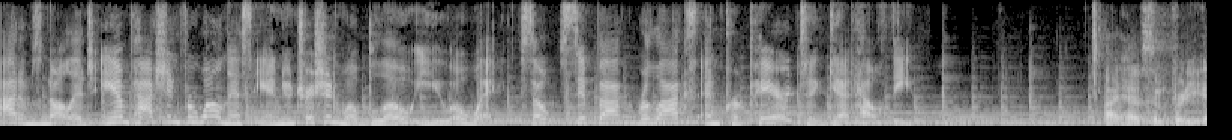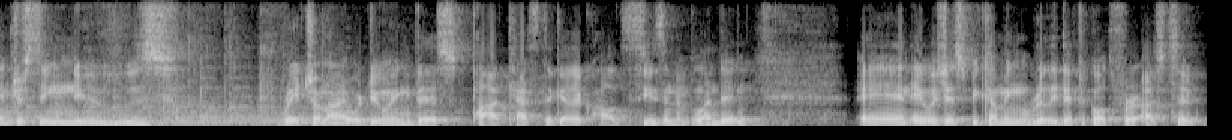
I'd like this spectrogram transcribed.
Adam's knowledge and passion for wellness and nutrition will blow you away. So sit back, relax, and prepare to get healthy. I have some pretty interesting news. Rachel and I were doing this podcast together called Seasoned and Blended. And it was just becoming really difficult for us to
